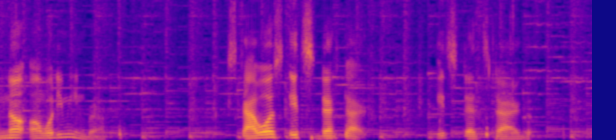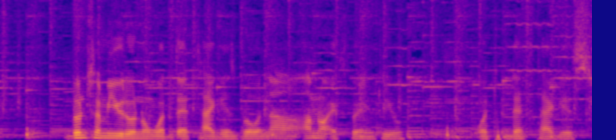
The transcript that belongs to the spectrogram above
No, uh, what do you mean, bro? Scavos, it's death tag. It's death tag. Don't tell me you don't know what death tag is, bro. Nah, I'm not explaining to you what death tag is.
